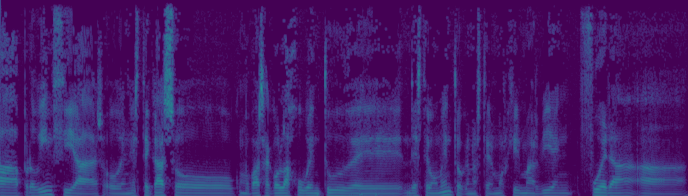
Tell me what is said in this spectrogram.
a provincias, o en este caso, como pasa con la juventud de, este momento, que nos tenemos que ir más bien fuera a,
